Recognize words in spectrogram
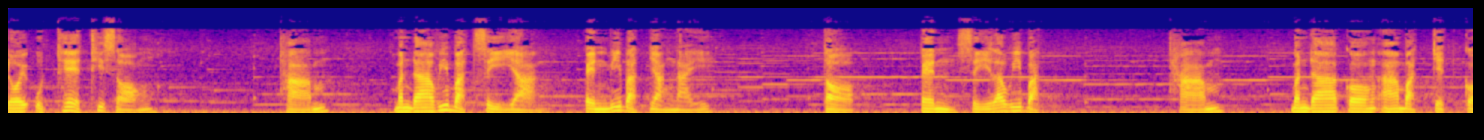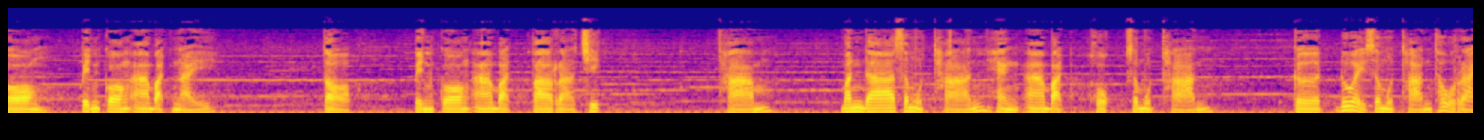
โดยอุดเทศที่สองถาม บรรดาวิบัติสี่อย่าง เป็นวิบัติอย่างไหน ตอบ เป็นศีลวิบัติ ถาม บรรดากองอาบัตเจ็ดกอง เป็นกองอาบัตไหน ตอบ เป็นกองอาบัตปาราชิก ถาม บรรดาสมุดฐานแห่งอาบัตหกสมุดฐาน เกิดด้วยสมุดฐานเท่าไหร่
